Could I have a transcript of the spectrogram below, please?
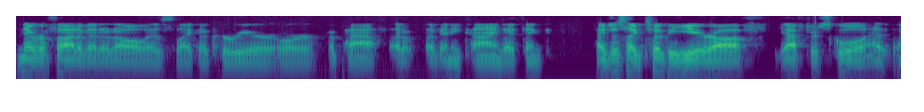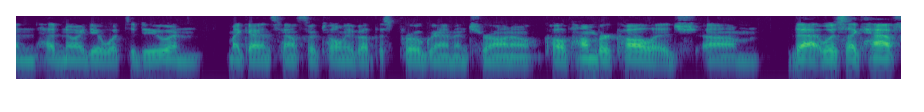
never thought of it at all as like a career or a path of any kind. I think I just like took a year off after school and had no idea what to do. And my guidance counselor told me about this program in Toronto called Humber College. Um, that was like half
